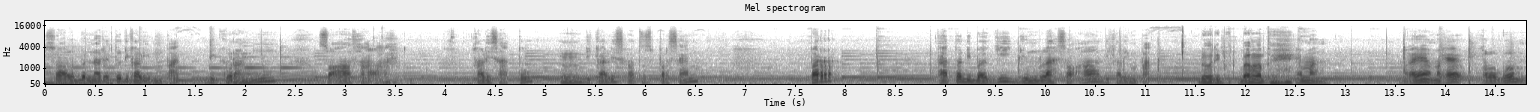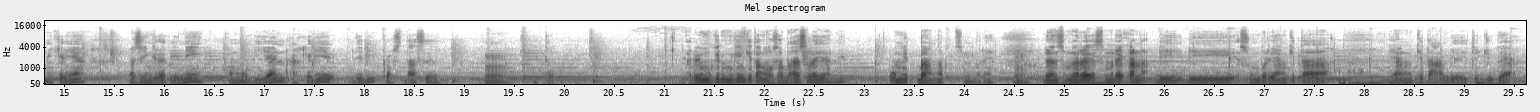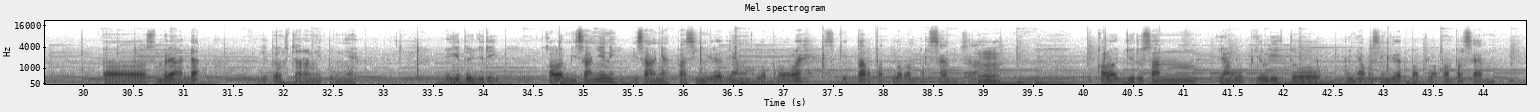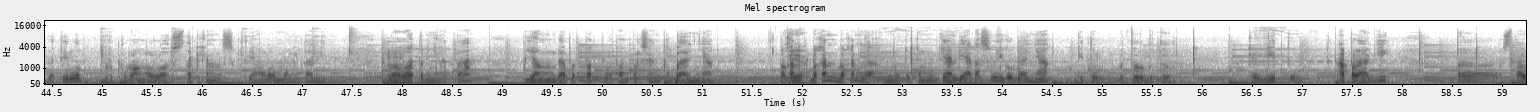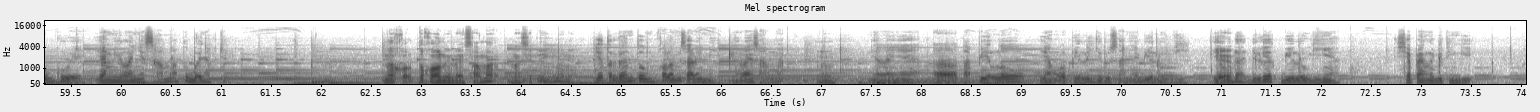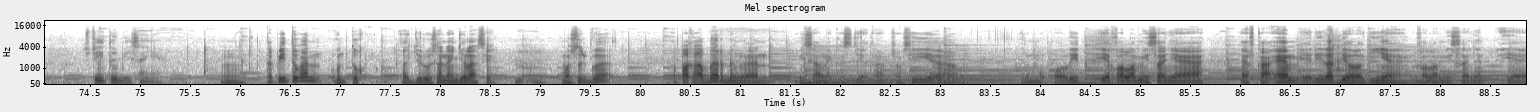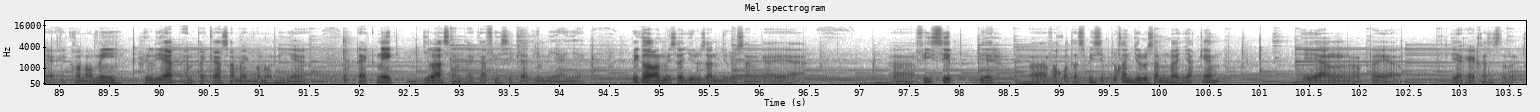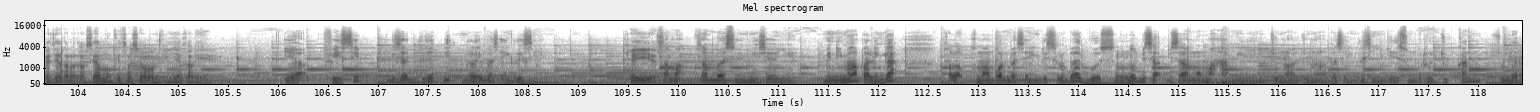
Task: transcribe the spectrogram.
soal benar itu dikali 4 dikurangi soal salah kali satu hmm. dikali 100% per atau dibagi jumlah soal dikali 4 Duh ribet banget tuh ya. emang makanya makanya kalau gue mikirnya grade ini kemudian akhirnya jadi prosentase Hmm. gitu. Tapi mungkin mungkin kita nggak usah bahas lah ya. Ini rumit banget sebenarnya. Hmm. dan sebenarnya sebenarnya karena di di sumber yang kita yang kita ambil itu juga eh, sebenarnya ada gitu cara ngitungnya. Kayak gitu. Jadi kalau misalnya nih misalnya passing grade yang lo peroleh sekitar 48% misalnya. Hmm. Kalau jurusan yang lo pilih tuh punya passing grade 48% berarti lo berpeluang lolos tapi kan seperti yang lo omongin tadi Hmm. bahwa ternyata yang dapat 48% tuh banyak bahkan Iya. bahkan bahkan nggak menutup kemungkinan di atas lo juga banyak gitu loh Betul betul. kayak gitu apalagi eh, setahu gue yang nilainya sama tuh banyak cuy Nah kok tuh kalau nilai sama nasibnya gimana? ya tergantung kalau misalnya nih nilai sama Hmm. Nilainya eh, tapi lo yang lo pilih jurusannya biologi ya Iya. udah dilihat biologinya siapa yang lebih tinggi seperti itu biasanya Hmm. Tapi itu kan untuk uh, jurusan yang jelas ya. Mm-mm. Maksud gua apa kabar dengan misalnya kesejahteraan sosial, ilmu politik? Ya kalau misalnya FKM ya dilihat biologinya. Kalau misalnya ya ekonomi dilihat MTK sama ekonominya. Teknik jelas MTK fisika kimianya. Tapi kalau misalnya jurusan-jurusan kayak uh, FISIP ya, uh, fakultas FISIP tuh kan jurusan banyak yang yang apa ya? Ya kayak kesejahteraan sosial mungkin sosiologinya kali ya. ya fisip bisa dilihat di nilai bahasa Inggrisnya Eh, iya sih. sama sama bahasa Indonesia nya minimal paling enggak kalau kemampuan bahasa Inggris lu bagus Hmm. lu bisa bisa memahami jurnal-jurnal bahasa Inggris yang jadi sumber rujukan sumber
